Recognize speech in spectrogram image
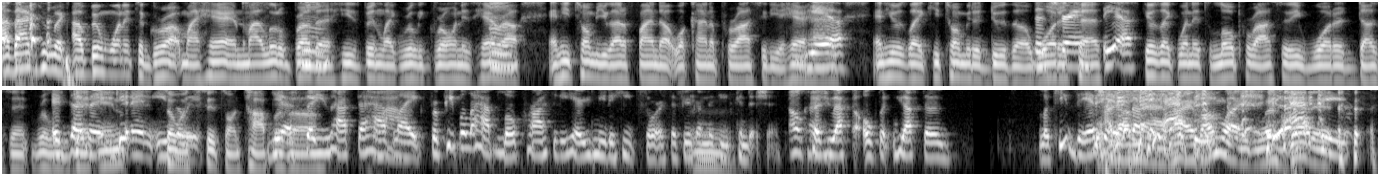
I, I've actually like I've been wanting to grow out my hair, and my little brother Mm. he's been like really growing his hair out, and he told me you got to find out what kind of porosity your hair Yeah. has. And he was like, he told me to do the, The water strand- test. yeah. he was like, when it's low porosity, water doesn't really It doesn't get in, get in so it sits on top Yeah, of the. so you have to have Wow. like for people that have low porosity hair, you need a heat source if you're going to Mm. deep condition. Okay. because you have to open. You have to look. He dancing. I and got stuff. He mad. happy. I'm like, let's He get happy. it.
